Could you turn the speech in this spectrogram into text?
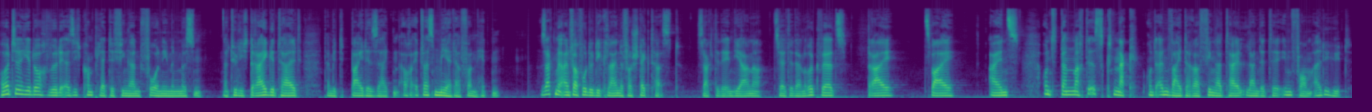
Heute jedoch würde er sich komplette Fingern vornehmen müssen, natürlich dreigeteilt, damit beide Seiten auch etwas mehr davon hätten. Sag mir einfach, wo du die Kleine versteckt hast, sagte der Indianer, zählte dann rückwärts, drei, zwei, eins, und dann machte es Knack und ein weiterer Fingerteil landete im Formaldehyd.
